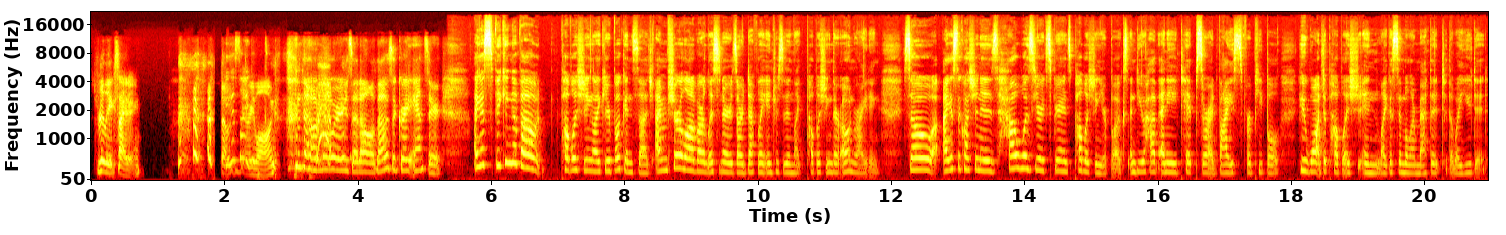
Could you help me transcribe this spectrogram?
it's really exciting. that was very like, long. no, no worries at all. That was a great answer. I guess speaking about publishing like your book and such, I'm sure a lot of our listeners are definitely interested in like publishing their own writing. So I guess the question is, how was your experience publishing your books, and do you have any tips or advice for people who want to publish in like a similar method to the way you did?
